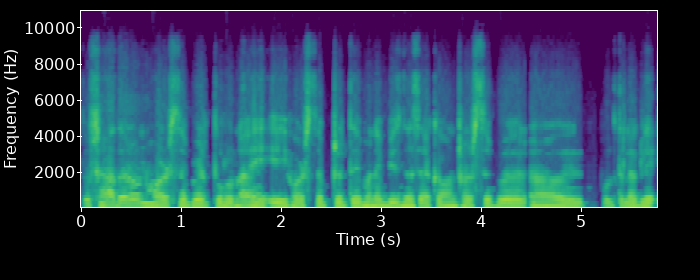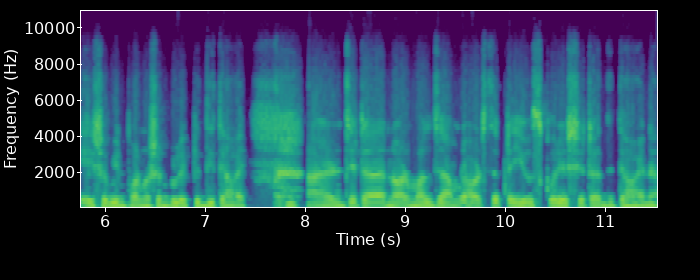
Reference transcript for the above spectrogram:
তো সাধারণ হোয়াটসঅ্যাপের তুলনায় এই হোয়াটসঅ্যাপটাতে মানে বিজনেস অ্যাকাউন্ট হোয়াটসঅ্যাপে বলতে লাগলে এইসব ইনফরমেশনগুলো একটু দিতে হয়। আর যেটা নর্মাল যে আমরা হোয়াটসঅ্যাপটা ইউজ করি সেটা দিতে হয় না।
